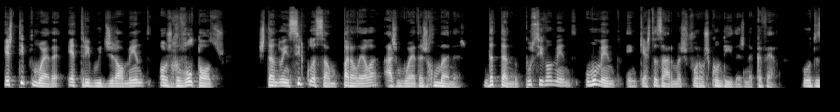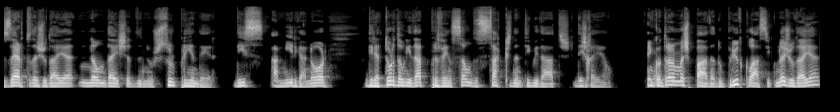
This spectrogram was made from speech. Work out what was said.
Este tipo de moeda é atribuído geralmente aos revoltosos, estando em circulação paralela às moedas romanas, datando possivelmente o momento em que estas armas foram escondidas na caverna. O deserto da Judeia não deixa de nos surpreender, disse Amir Ganor, diretor da Unidade de Prevenção de Saques de Antiguidades de Israel. Encontrar uma espada do período clássico na Judeia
